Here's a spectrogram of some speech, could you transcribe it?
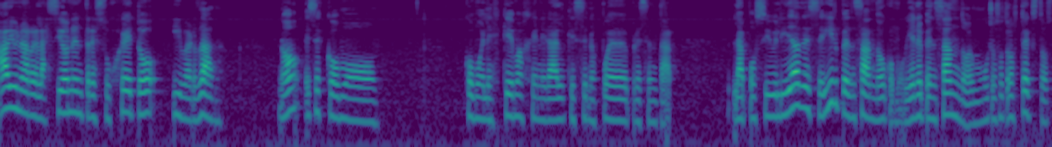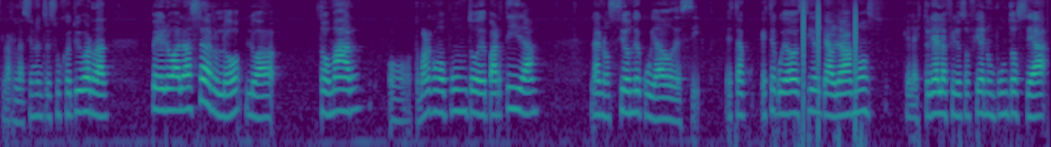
hay una relación entre sujeto y verdad, ¿no? Ese es como, como el esquema general que se nos puede presentar la posibilidad de seguir pensando, como viene pensando en muchos otros textos, la relación entre sujeto y verdad, pero al hacerlo, lo a tomar o tomar como punto de partida la noción de cuidado de sí. este cuidado de sí del que hablábamos, que la historia de la filosofía en un punto se ha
